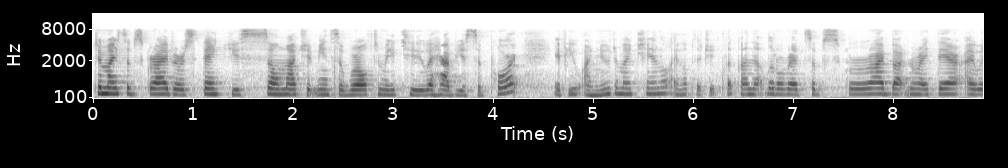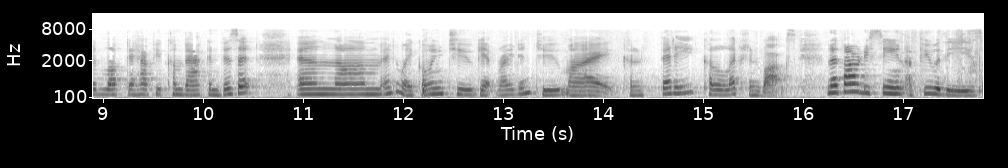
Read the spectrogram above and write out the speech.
To my subscribers, thank you so much. It means the world to me to have your support. If you are new to my channel, I hope that you click on that little red subscribe button right there. I would love to have you come back and visit. And um, anyway, going to get right into my confetti collection box. And I've already seen a few of these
